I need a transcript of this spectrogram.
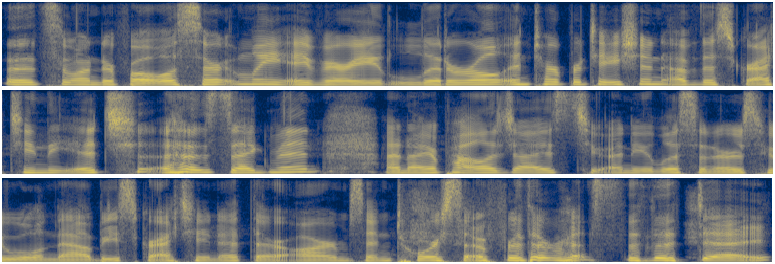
That's wonderful. Well, certainly a very literal interpretation of the scratching the itch uh, segment. And I apologize to any listeners who will now be scratching at their arms and torso for the rest of the day.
